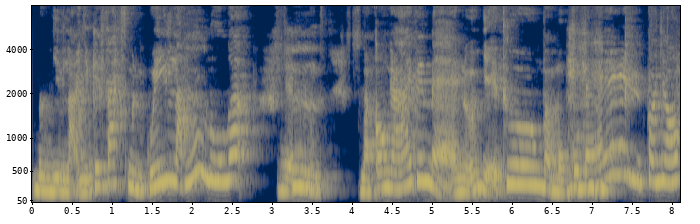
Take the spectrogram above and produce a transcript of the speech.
mình nhìn lại những cái phát mình quý lắm luôn á yeah. ừ. mà con gái với mẹ nữa dễ thương và một cô bé có nhóm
